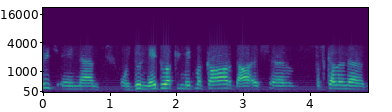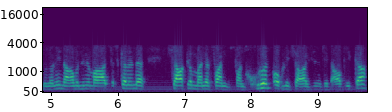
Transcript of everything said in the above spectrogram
fiets en um, ons doen networking met mekaar. Daar is uh, verskillende, ek wil nie name noem maar verskillende sake manne van van groot organisasies in Suid-Afrika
